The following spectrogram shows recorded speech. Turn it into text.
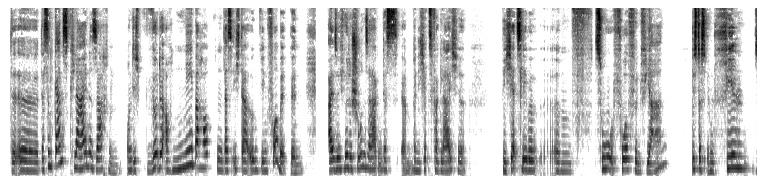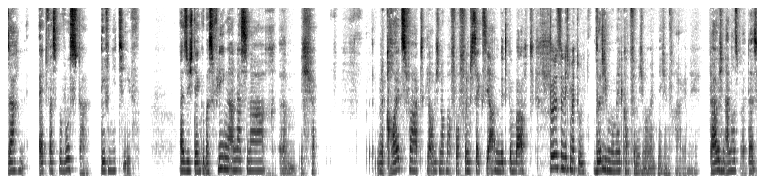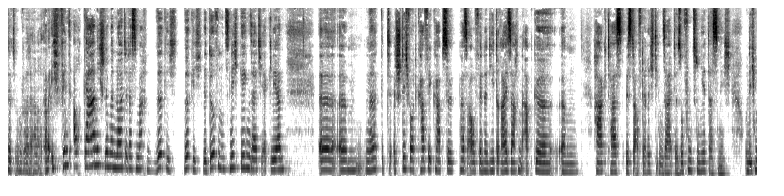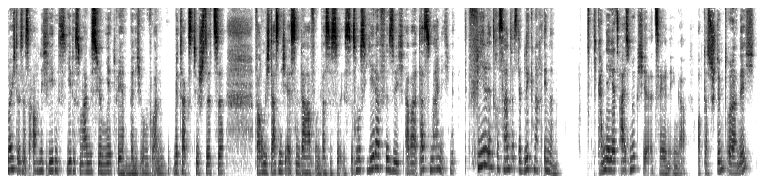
äh, das sind ganz kleine Sachen. Und ich würde auch nie behaupten, dass ich da irgendwie ein Vorbild bin. Also ich würde schon sagen, dass, ähm, wenn ich jetzt vergleiche, wie ich jetzt lebe, ähm, zu vor fünf Jahren, ist das in vielen Sachen etwas bewusster, definitiv. Also ich denke über das Fliegen anders nach. Ähm, ich habe eine Kreuzfahrt, glaube ich, noch mal vor fünf, sechs Jahren mitgemacht. Würdest du nicht mehr tun? Würde ich im Moment, kommt für mich im Moment nicht in Frage, nee. Da habe ich ein anderes, da ist jetzt irgendwas anderes. Aber ich finde auch gar nicht schlimm, wenn Leute das machen. Wirklich, wirklich. Wir dürfen uns nicht gegenseitig erklären, äh, ähm, ne, Stichwort Kaffeekapsel, pass auf, wenn du die drei Sachen abgehakt hast, bist du auf der richtigen Seite. So funktioniert das nicht. Und ich möchte, dass auch nicht jedes, jedes Mal missioniert werden, wenn ich irgendwo am Mittagstisch sitze, warum ich das nicht essen darf und was es so ist. Das muss jeder für sich. Aber das meine ich mit viel interessanter ist der Blick nach innen. Ich kann dir jetzt alles Mögliche erzählen, Inga. Ob das stimmt oder nicht,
